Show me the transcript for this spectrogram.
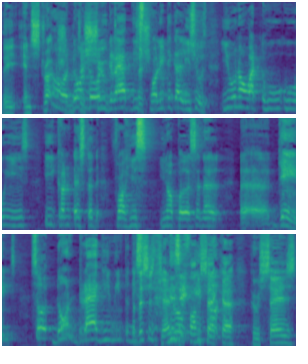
the instruction No, to don't, shoot. don't grab these political issues. You know what? Who, who he is? He contested for his, you know, personal uh, gains. So don't drag him into but this. this is General this is- Fonseka who says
